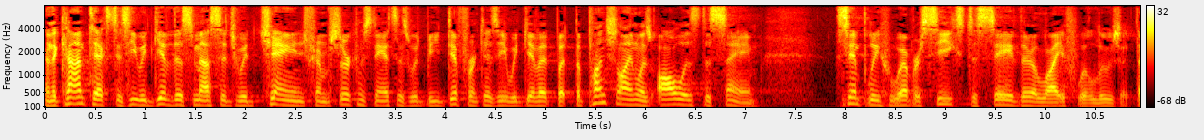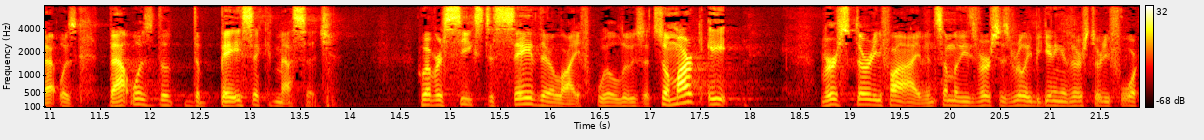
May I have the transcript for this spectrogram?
And the context as he would give this message would change from circumstances would be different as he would give it, but the punchline was always the same simply whoever seeks to save their life will lose it. That was, that was the, the basic message. Whoever seeks to save their life will lose it. So, Mark 8, verse 35, and some of these verses really beginning in verse 34.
